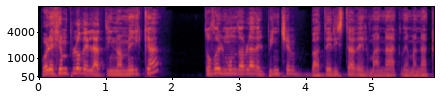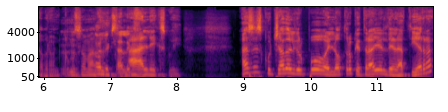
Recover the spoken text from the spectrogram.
Por ejemplo, de Latinoamérica, todo el mundo habla del pinche baterista del Maná, de Maná, cabrón. ¿Cómo se llama? Alex. Alex. Alex, güey. ¿Has escuchado el grupo, el otro que trae, el de la Tierra?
